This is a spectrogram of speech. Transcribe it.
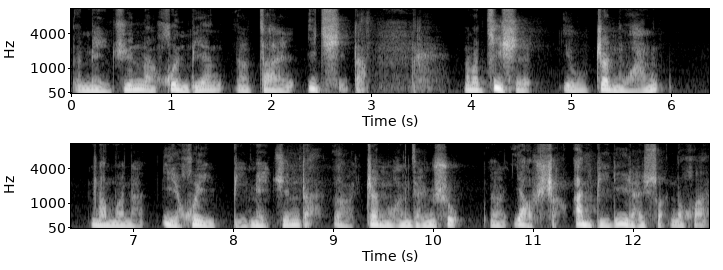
美军呢混编啊在一起的，那么即使有阵亡。那么呢，也会比美军的呃阵亡人数呃要少。按比例来算的话，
